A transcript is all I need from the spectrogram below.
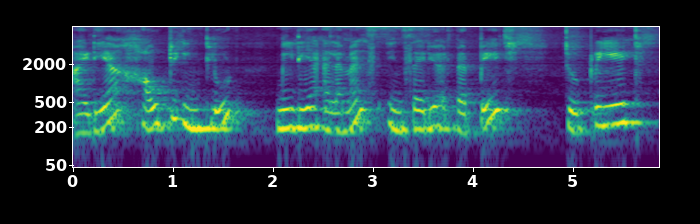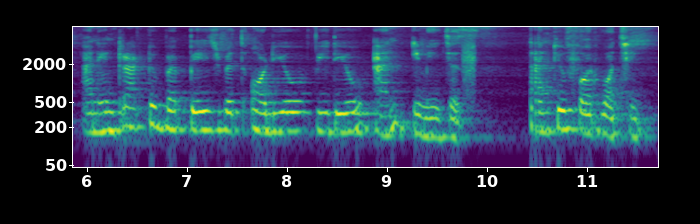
idea how to include media elements inside your web page to create an interactive web page with audio, video and images. Thank you for watching.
